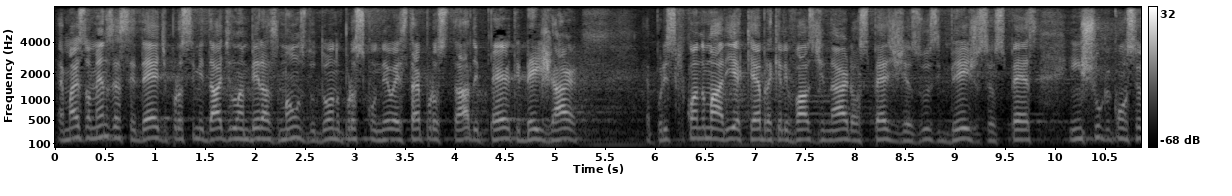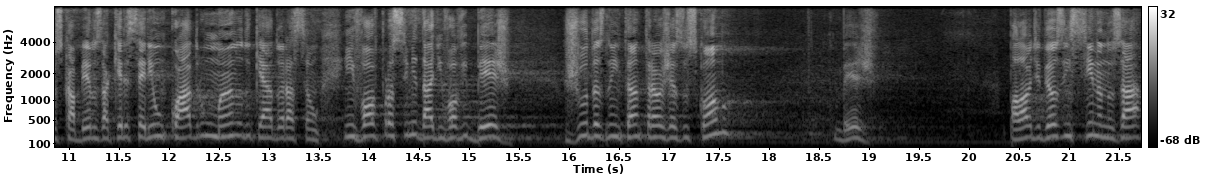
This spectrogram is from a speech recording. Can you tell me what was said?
é mais ou menos essa ideia de proximidade, de lamber as mãos do dono. Proscuneu é estar prostrado e perto e beijar. É por isso que quando Maria quebra aquele vaso de nardo aos pés de Jesus e beija os seus pés e enxuga com os seus cabelos, aquele seria um quadro humano do que é a adoração. Envolve proximidade, envolve beijo. Judas, no entanto, traiu Jesus como? Um beijo. A palavra de Deus ensina-nos a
